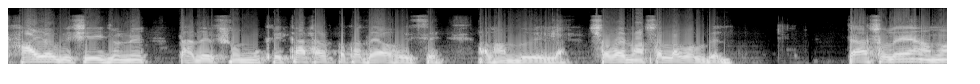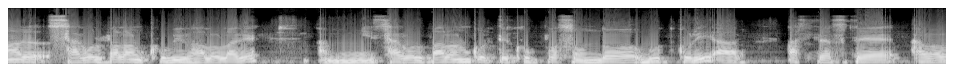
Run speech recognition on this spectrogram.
খায়ও বেশি এই জন্য তাদের সম্মুখে কাঁঠাল পাতা দেওয়া হয়েছে আলহামদুলিল্লাহ। সবাই মাসাল্লাহ বলবেন। তা আসলে আমার ছাগল পালন খুবই ভালো লাগে। আমি ছাগল পালন করতে খুব পছন্দ বোধ করি আর আস্তে আস্তে আবার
